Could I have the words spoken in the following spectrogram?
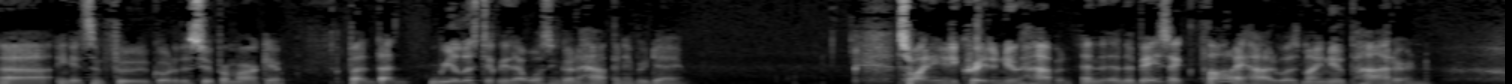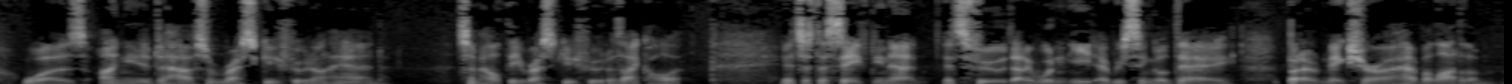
uh, and get some food, go to the supermarket. But that realistically, that wasn't going to happen every day. So I needed to create a new habit. And, and the basic thought I had was my new pattern was I needed to have some rescue food on hand, some healthy rescue food, as I call it. It's just a safety net. It's food that I wouldn't eat every single day, but I would make sure I have a lot of them.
